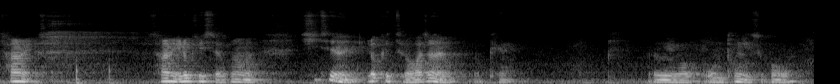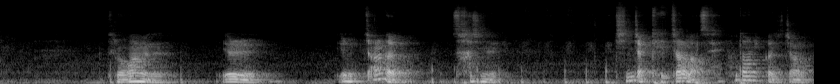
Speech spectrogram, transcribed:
사람이 사람이 이렇게 있어요. 그러면 시트는 이렇게 들어가잖아요. 이렇게. 여기 뭐 원통이 있을 거고. 들어가면은 얘를 얘를 잘라요. 사진을. 진짜 개 잘라. 세포 단위까지 잘라.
